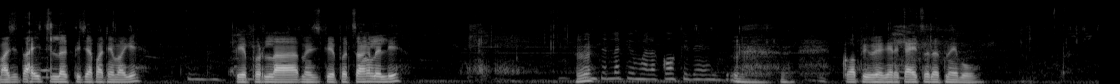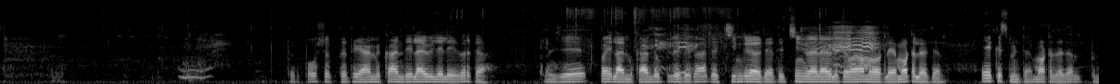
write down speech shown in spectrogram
माझी तर आईची लक तिच्या पाठीमागे. पेपरला म्हणजे पेपर चांगले लिहि मला कॉफी द्यायला कॉपी वगैरे काही चलत नाही भाऊ. तर पाहू शकता ते आम्ही कांदे लावलेले आहे बरं का. म्हणजे पहिला आम्ही कांदे उपले होते का त्या चिंगड्या होत्या त्या चिंगड्या लागल्या तेव्हा आम्हाला वाटलं मोठ्या होत्या एकच मिनटं मोठ्या होत्या पण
